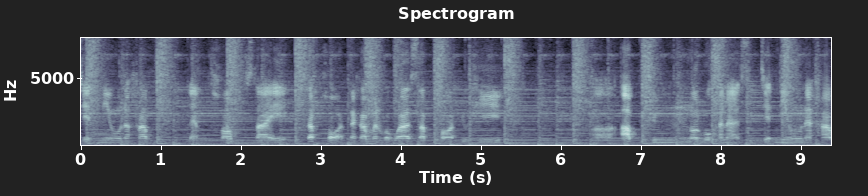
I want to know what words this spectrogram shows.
7นิ้วนะครับ Laptop Size Support นะครับ มันบอกว่า Support อยู่ที่อ่อ up ถึงโน้ตบุ๊กขนาด 17 นิ้วนะครับ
